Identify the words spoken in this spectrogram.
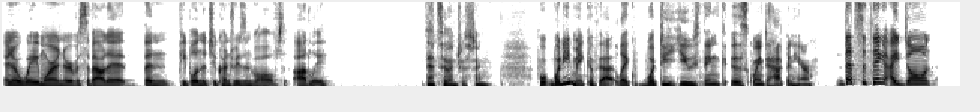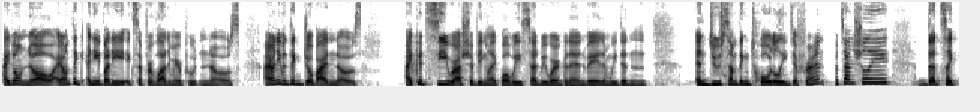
and are way more nervous about it than people in the two countries involved, oddly. That's so interesting. What, what do you make of that? Like, what do you think is going to happen here? That's the thing. I don't. I don't know. I don't think anybody except for Vladimir Putin knows. I don't even think Joe Biden knows. I could see Russia being like, well, we said we weren't going to invade and we didn't and do something totally different potentially that's like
